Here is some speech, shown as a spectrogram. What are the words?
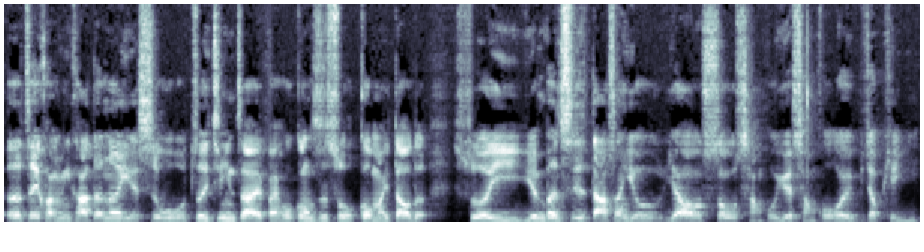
而这一款密卡灯呢，也是我最近在百货公司所购买到的，所以原本是打算有要收厂货，约厂货会比较便宜。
